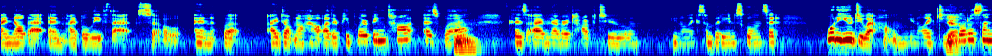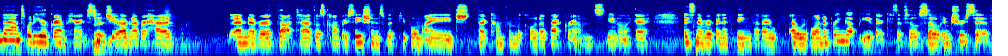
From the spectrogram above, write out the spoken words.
I know that and I believe that. So and but I don't know how other people are being taught as well because I've never talked to, you know, like somebody in school and said, "What do you do at home?" You know, like, do you Yeah. go to Sundance? What do your grandparents teach Right. you? I've never had, I've never thought to have those conversations with people my age that come from Lakota backgrounds. You know, like I, it's never been a thing that I I would want to bring up either because it feels so intrusive.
